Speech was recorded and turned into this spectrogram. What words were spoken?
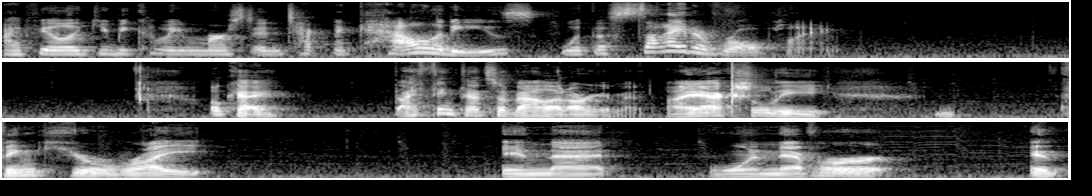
I feel like you become immersed in technicalities with a side of role playing. Okay. I think that's a valid argument. I actually think you're right in that whenever it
